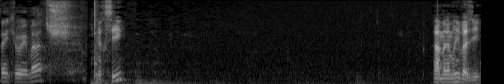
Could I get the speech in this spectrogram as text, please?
Thank you very much. Merci. Ah, Madame Rivasi.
